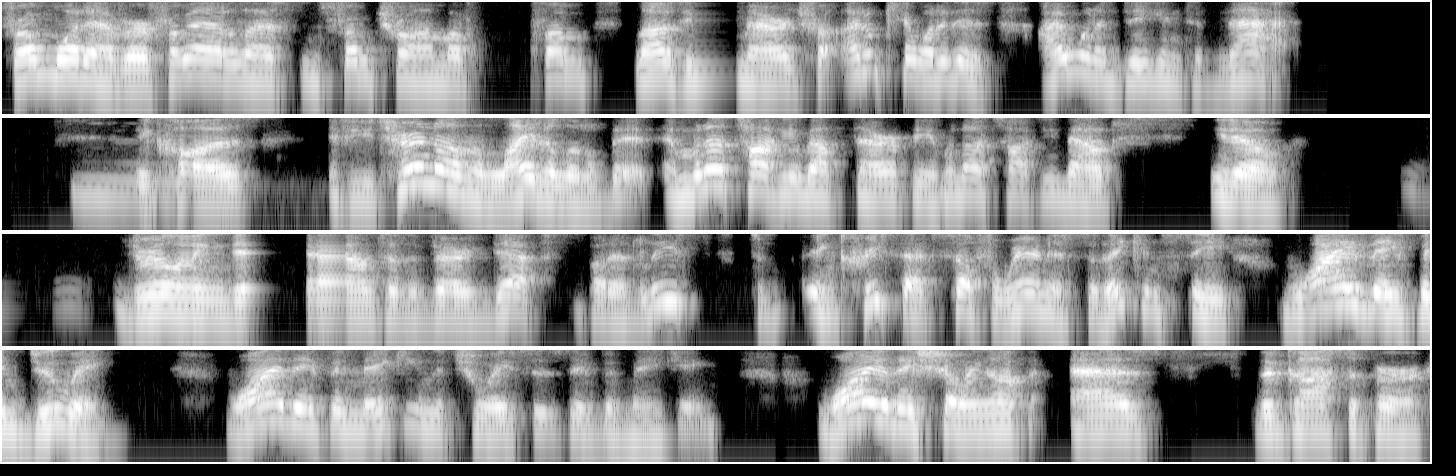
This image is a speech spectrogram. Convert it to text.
from whatever, from adolescence, from trauma, from lousy marriage? From, I don't care what it is. I want to dig into that mm. because if you turn on the light a little bit, and we're not talking about therapy, and we're not talking about, you know, drilling down to the very depths, but at least to increase that self awareness so they can see why they've been doing, why they've been making the choices they've been making. Why are they showing up as the gossiper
